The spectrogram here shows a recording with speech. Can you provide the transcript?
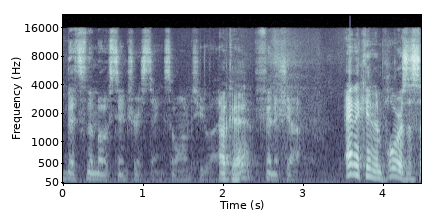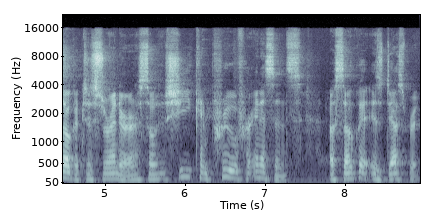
that's the most interesting. So why don't you uh, Okay. finish up? Anakin implores Ahsoka to surrender so she can prove her innocence. Ahsoka is desperate.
